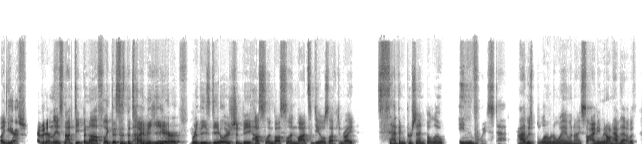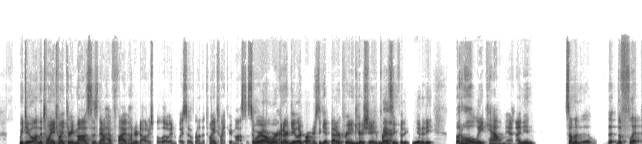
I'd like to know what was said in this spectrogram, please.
like yes evidently it's not deep enough. Like this is the time of year where these dealers should be hustling, bustling, lots of deals left and right. Seven percent below invoice dad. I was blown away when I saw. I mean, we don't have that with. We do on the 2023 Mazdas now have $500 below invoice over on the 2023 Mazda. So we are working our dealer partners to get better pre-negotiated pricing yeah. for the community. But holy cow, man! I mean, some of the, the the flip,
